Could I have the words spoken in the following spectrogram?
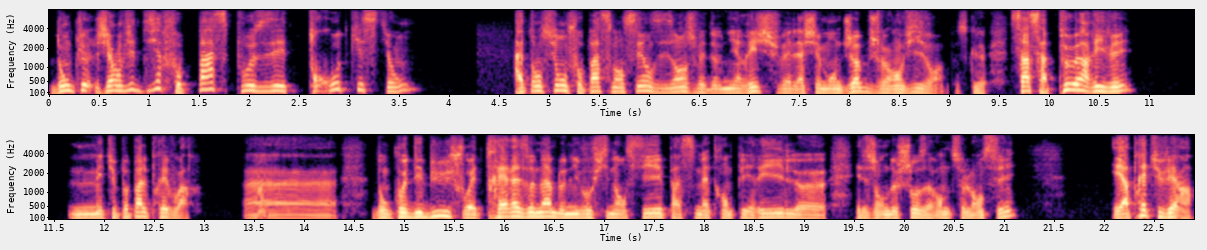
Donc, j'ai envie de dire, faut pas se poser trop de questions. Attention, faut pas se lancer en se disant je vais devenir riche, je vais lâcher mon job, je vais en vivre. Parce que ça, ça peut arriver, mais tu peux pas le prévoir. Euh, donc au début, il faut être très raisonnable au niveau financier, pas se mettre en péril euh, et ce genre de choses avant de se lancer. Et après, tu verras.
